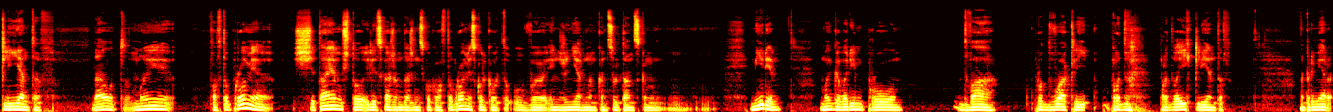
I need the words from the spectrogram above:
клиентов. Да, вот мы в автопроме считаем, что, или скажем, даже не сколько в автопроме, сколько вот в инженерном консультантском мире, мы говорим про два, про два, кли, про, два, про двоих клиентов. Например,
